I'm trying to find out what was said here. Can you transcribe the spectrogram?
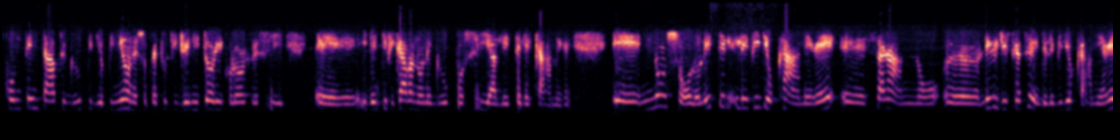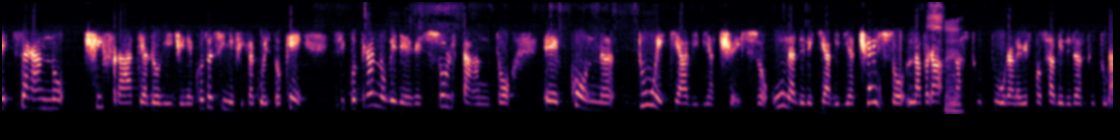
scontentato i gruppi di opinione, soprattutto i genitori, coloro che si eh, identificavano nel gruppo sì alle telecamere. E non solo, le, te- le videocamere eh, saranno, eh, le registrazioni delle videocamere saranno cifrate all'origine. Cosa significa questo? Che si potranno vedere soltanto eh, con due chiavi di accesso. Una delle chiavi di accesso l'avrà sì. la struttura, la responsabile della struttura,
